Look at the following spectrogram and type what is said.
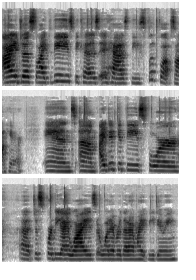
I just liked these because it has these flip-flops on here. And um, I did get these for uh, just for DIYs or whatever that I might be doing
